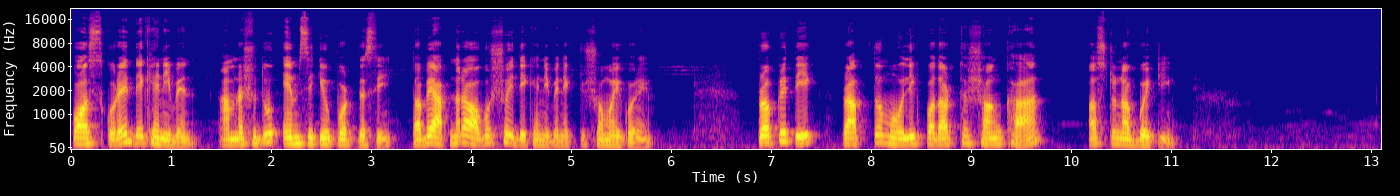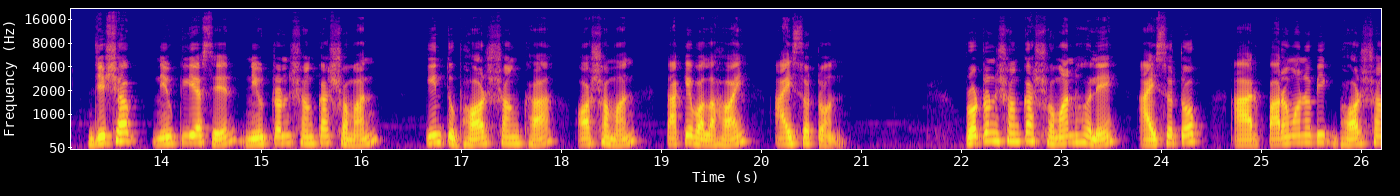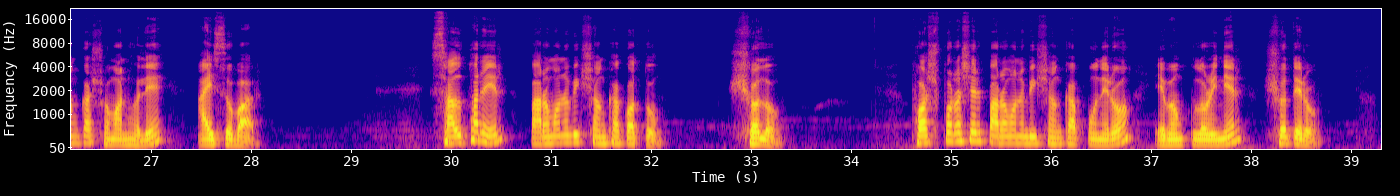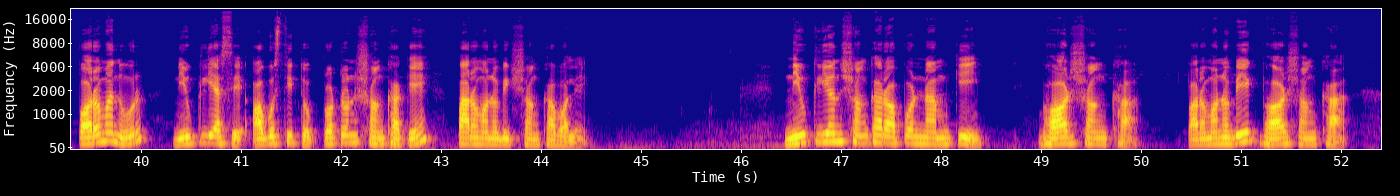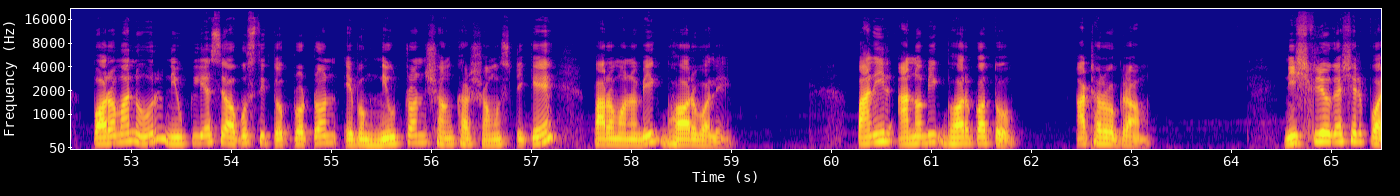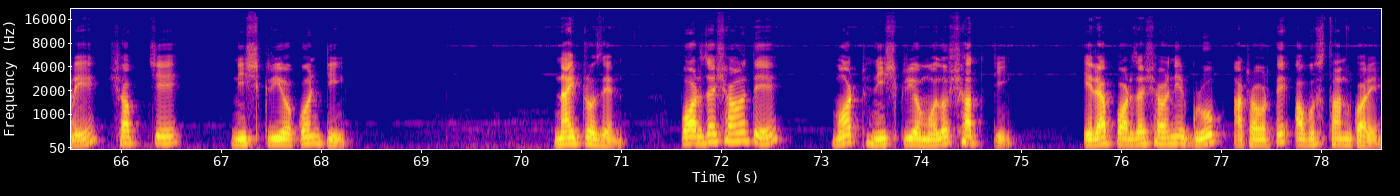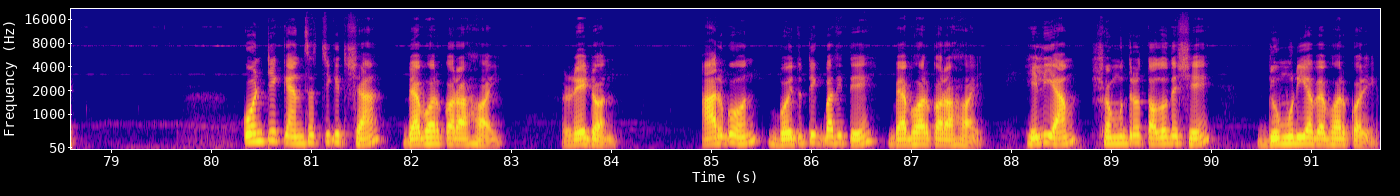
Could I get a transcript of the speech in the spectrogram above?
পজ করে দেখে নেবেন। আমরা শুধু এমসিকিউ পড়তেছি, তবে আপনারা অবশ্যই দেখে নেবেন একটু সময় করে। প্রকৃতিক প্রাপ্ত মৌলিক পদার্থ সংখ্যা অষ্টানব্বইটি। যেসব নিউক্লিয়াসের নিউট্রন সংখ্যা সমান, কিন্তু ভর সংখ্যা অসমান, তাকে বলা হয় আইসোটন। প্রোটন সংখ্যা সমান হলে আইসোটোপ আর পারমাণবিক ভর সংখ্যা সমান হলে আইসোবার। সালফারের পারমাণবিক সংখ্যা কত? ষোলো। ফসফরাসের পারমাণবিক সংখ্যা পনেরো এবং ক্লোরিনের সতেরো। পরমাণুর নিউক্লিয়াসে অবস্থিত প্রোটন সংখ্যাকে পারমাণবিক সংখ্যা বলে। নিউক্লিয়ন সংখ্যার অপর নাম কি? ভর সংখ্যা। পারমাণবিক ভর সংখ্যা। পরমাণুর নিউক্লিয়াসে অবস্থিত প্রোটন এবং নিউট্রন সংখ্যার সমষ্টিকে পারমাণবিক ভর বলে। পানির আণবিক ভর কত? আঠারো গ্রাম। নিষ্ক্রিয় গ্যাসের পরে সবচেয়ে নিষ্ক্রিয় কোনটি? নাইট্রোজেন। পর্যায় সারণীতে মোট নিষ্ক্রিয় মৌল সাতটি। এরা পর্যায় সারণীর গ্রুপ আঠারোতে অবস্থান করে। কোনটি ক্যান্সার চিকিৎসা ব্যবহার করা হয়? রেডন। আর্গন বৈদ্যুতিক বাতিতে ব্যবহার করা হয়। হিলিয়াম সমুদ্র তলদেশে ডুমুরিয়া ব্যবহার করে।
